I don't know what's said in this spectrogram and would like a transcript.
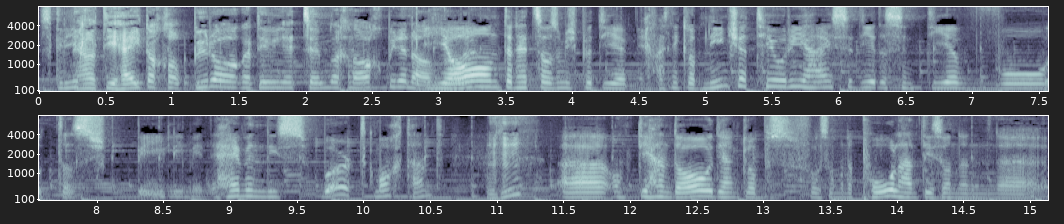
Das gleiche Ja, die haben doch glaub, Büro die ziemlich nach beieinander. ja, oder? und dann hat es auch zum Beispiel die, ich weiß nicht, glaube Ninja-Theorie heißen die, das sind die, wo das Spiel mit Heavenly Sword gemacht haben. Äh, und die haben auch, die haben glaube ich von so einem Pol haben die so einen äh, äh,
